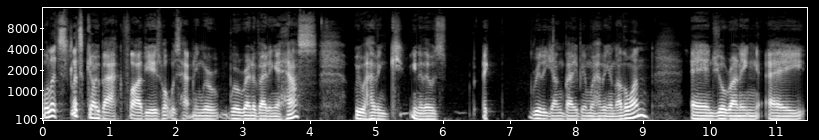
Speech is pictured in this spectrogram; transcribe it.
Well, let's let's go back five years. What was happening? We were we were renovating a house. We were having, you know, there was a really young baby, and we're having another one. And you're running a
